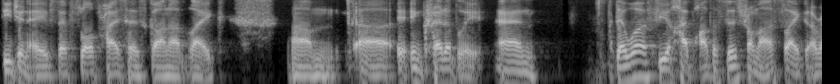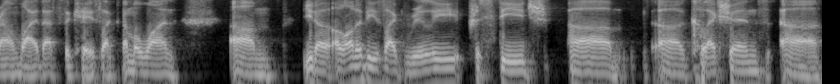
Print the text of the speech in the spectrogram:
Degen Apes, their floor price has gone up like um, uh, incredibly and there were a few hypotheses from us like around why that's the case. Like number one, um, you know, a lot of these like really prestige um, uh, collections, uh,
